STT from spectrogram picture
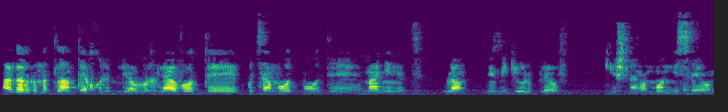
אגב, גם אטלנטה יכולים להוות קבוצה מאוד מאוד מעניינת, אולם, אם הם יגיעו לפלייאוף, כי יש להם המון ניסיון.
